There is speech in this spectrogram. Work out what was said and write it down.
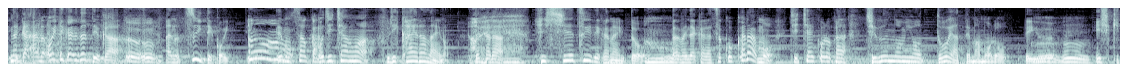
なんかあの置いてかれたっていうか、うんうん。あのついてこいっていう、うんうんでもそうか。おじちゃんは振り返らないの。だからへ必死でついていかないとうん。ダメだからそこからもうちっちゃい頃から自分の身をどうやって守ろうっていうんううん。意識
